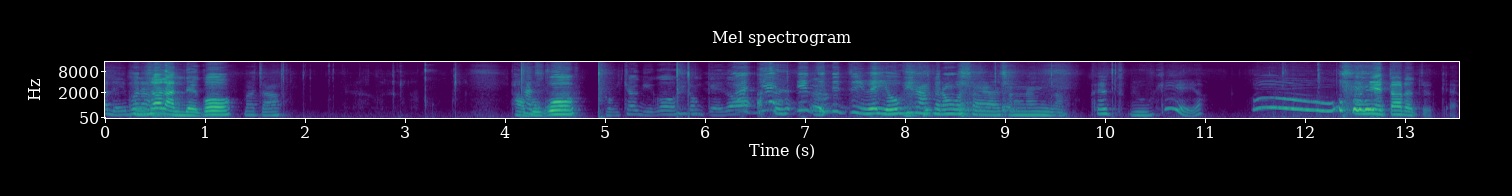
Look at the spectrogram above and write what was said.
랩은. 풍선 안 되고 맞아. 바보고 멍청이고 똥개고 아, 찌찌찌찌찌. 왜 여기랑 그런 거 써요, 장난이나. 그래도 여기에요? 손 위에 떨어줄게.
